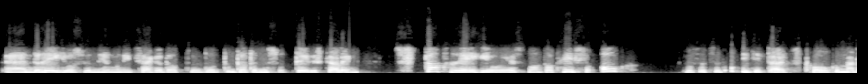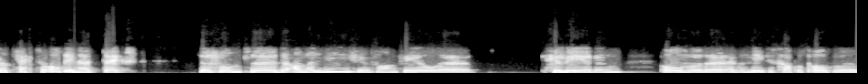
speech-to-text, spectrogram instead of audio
En de regio's willen helemaal niet zeggen dat, dat, dat er een soort tegenstelling stadregio is, want dat heeft ze ook, dus dat ze het ook niet heeft uitgesproken, maar dat zegt ze ook in haar tekst. Ze vond uh, de analyse van veel uh, geleerden over, uh, en wetenschappers over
